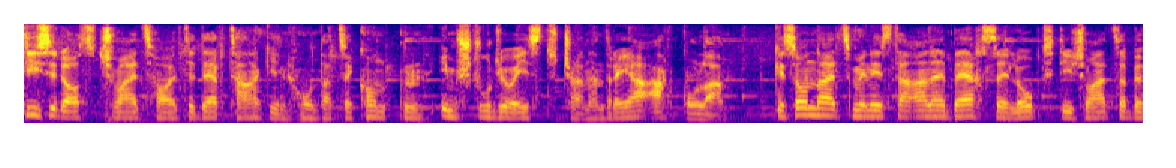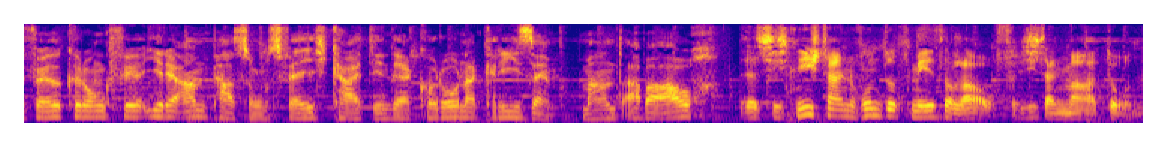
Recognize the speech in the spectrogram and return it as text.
Die Südostschweiz heute der Tag in 100 Sekunden. Im Studio ist Gian Andrea Accola. Gesundheitsminister Alain Berset lobt die Schweizer Bevölkerung für ihre Anpassungsfähigkeit in der Corona-Krise, mahnt aber auch, das ist nicht ein 100-Meter-Lauf, es ist ein Marathon.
